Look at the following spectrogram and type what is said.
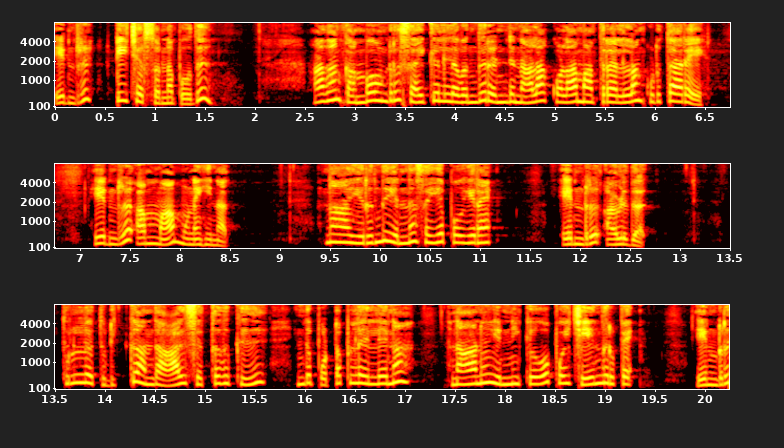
என்று டீச்சர் சொன்னபோது அதான் கம்பவுண்டர் சைக்கிள்ல வந்து ரெண்டு நாளா கொலா மாத்திரை எல்லாம் கொடுத்தாரே என்று அம்மா முனகினாள். நான் இருந்து என்ன செய்ய போகிறேன்? என்று அழுதாள். துள்ள துடிக்க அந்த ஆள் செத்ததுக்கு இந்த பொட்டப்பிள்ளை இல்லைனா நானும் என்னைக்கோ போய் சேர்ந்திருப்பேன் என்று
